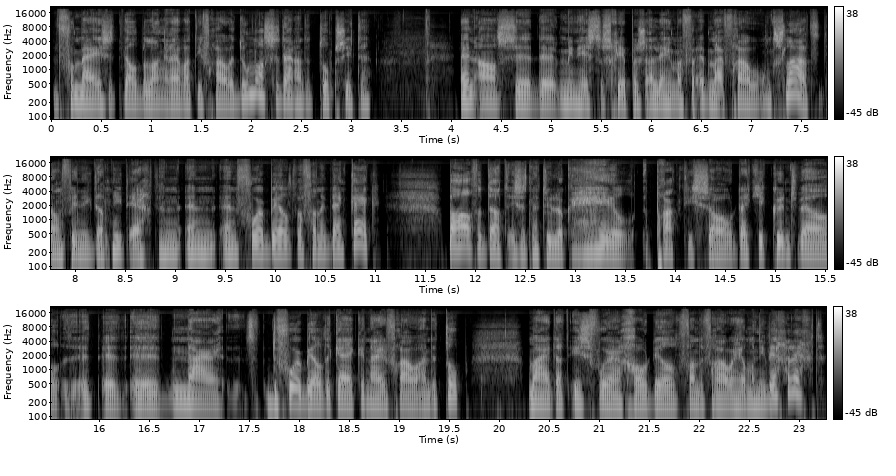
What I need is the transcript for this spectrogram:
voor mij is het wel belangrijk wat die vrouwen doen als ze daar aan de top zitten. En als uh, de minister Schippers alleen maar, maar, vrouwen ontslaat, dan vind ik dat niet echt een, een, een voorbeeld waarvan ik denk: kijk, behalve dat is het natuurlijk heel praktisch zo dat je kunt wel uh, naar de voorbeelden kijken naar de vrouwen aan de top. Maar dat is voor een groot deel van de vrouwen helemaal niet weggelegd.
